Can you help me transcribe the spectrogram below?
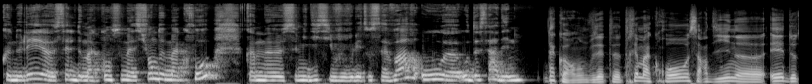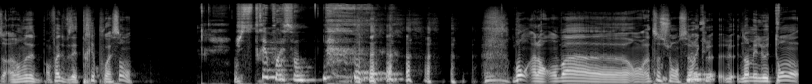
que ne l'est euh, celle de ma consommation de macro, comme euh, ce midi si vous voulez tout savoir, ou, euh, ou de sardines. D'accord, donc vous êtes très macro, sardines, et de... en fait vous êtes très poisson. Je suis très poisson. Bon, alors on va. Euh, attention, c'est vrai que. Le, non, mais le ton,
